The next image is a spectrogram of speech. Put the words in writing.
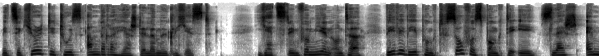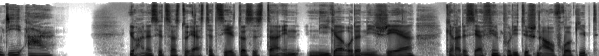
mit Security Tools anderer Hersteller möglich ist. Jetzt informieren unter www.sophos.de/mdr. Johannes, jetzt hast du erst erzählt, dass es da in Niger oder Niger gerade sehr viel politischen Aufruhr gibt,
